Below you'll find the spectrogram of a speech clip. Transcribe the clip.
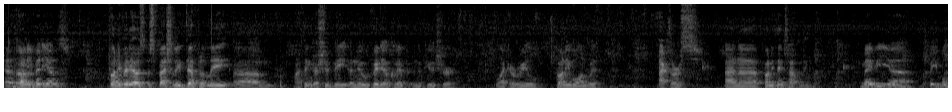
And funny Uh, videos? Funny videos, especially, definitely. Um, I think there should be a new video clip in the future, like a real funny one with actors and uh, funny things happening. Maybe uh, people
